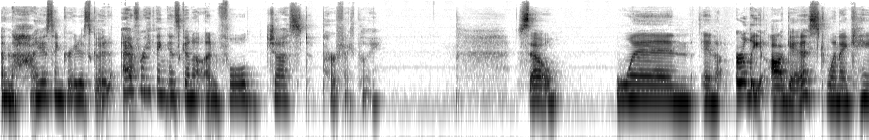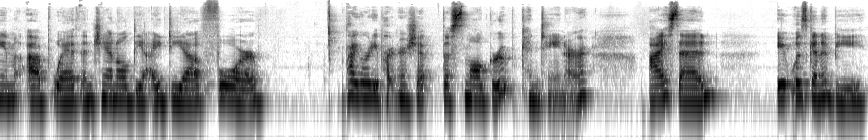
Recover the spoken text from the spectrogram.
and the highest and greatest good, everything is going to unfold just perfectly. So, when in early August, when I came up with and channeled the idea for Priority Partnership, the small group container, I said it was going to be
